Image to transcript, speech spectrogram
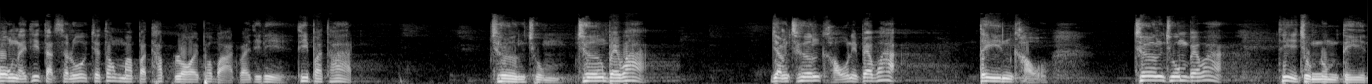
องค์ไหนที่ตัดสรุจะต้องมาประทับรอยพระบาทไว้ที่นี่ ที่พระธาตุเชิงชุม เชิงแปว่า อย่างเชิงเขานี่แปลว่า ตีนเขา เชิงชุมแปลว่า ที่ชุมนุมตีน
